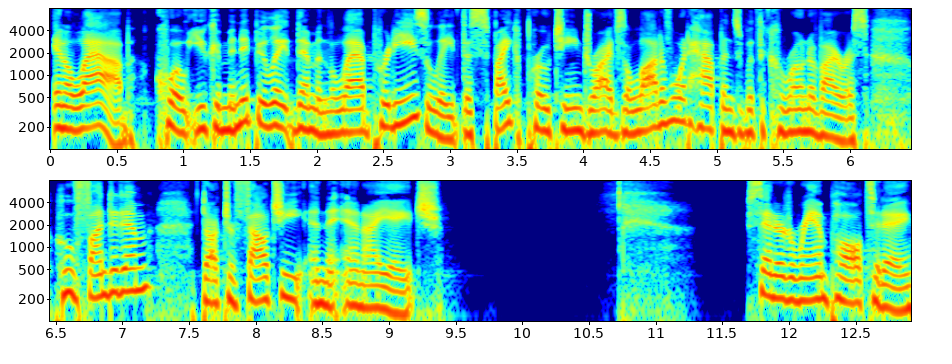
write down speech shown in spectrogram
in a lab. Quote, you can manipulate them in the lab pretty easily. The spike protein drives a lot of what happens with the coronavirus. Who funded him? Dr. Fauci and the NIH. Senator Rand Paul today.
